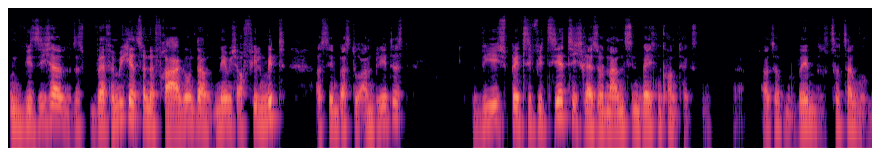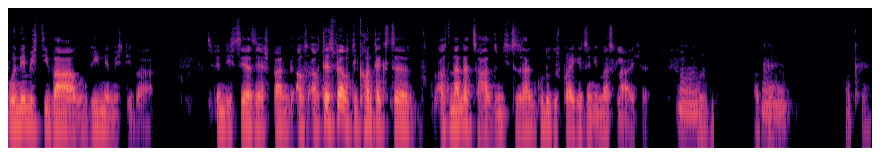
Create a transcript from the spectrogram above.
Und wie sicher, das wäre für mich jetzt so eine Frage, und da nehme ich auch viel mit aus dem, was du anbietest. Wie spezifiziert sich Resonanz in welchen Kontexten? Also wem sozusagen, wo nehme ich die wahr und wie nehme ich die wahr? Das finde ich sehr, sehr spannend. Auch, auch das wäre auch die Kontexte auseinanderzuhalten und nicht zu sagen, gute Gespräche sind immer das Gleiche. Mhm. Mhm. Okay, Mhm. okay.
